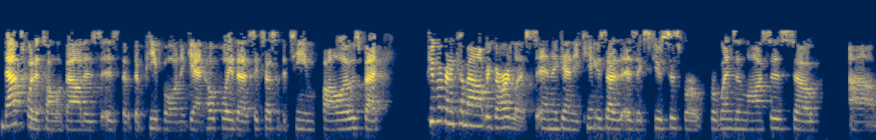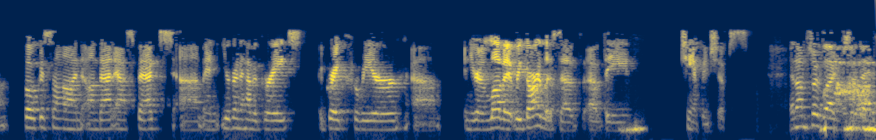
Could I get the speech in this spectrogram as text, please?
That's what it's all about is, is the, the people. And again, hopefully the success of the team follows, but people are going to come out regardless. And again, you can't use that as excuses for, for wins and losses. So um, focus on on that aspect, um, and you're going to have a great a great career, um, and you're going to love it regardless of of the championships. And I'm so glad you said that.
